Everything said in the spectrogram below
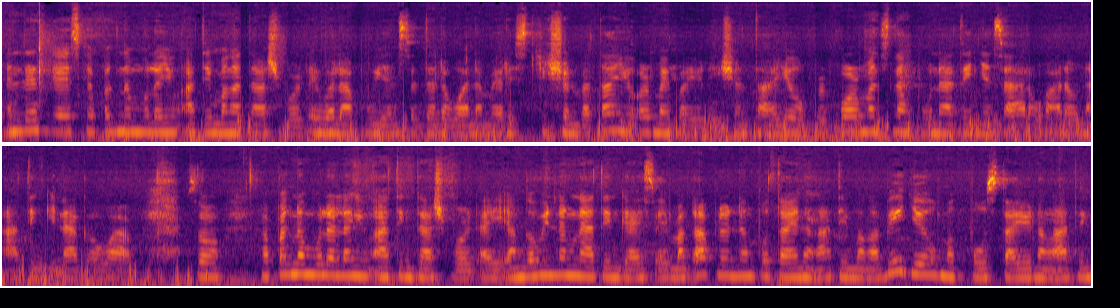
And then guys, kapag namula yung ating mga dashboard, ay wala po yan sa dalawa na may restriction ba tayo or may violation tayo. Performance lang po natin yan sa araw-araw na ating ginagawa. So, kapag namula lang yung ating dashboard, ay ang gawin lang natin guys, ay mag-upload lang po tayo ng ating mga video, mag-post tayo ng ating,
